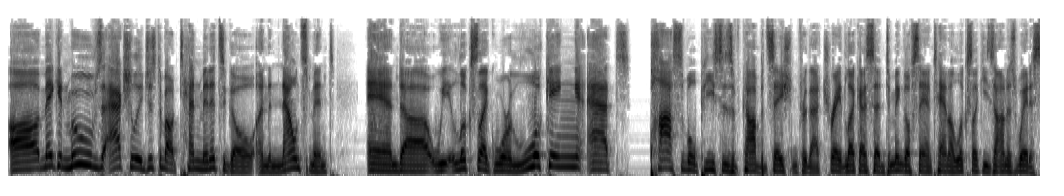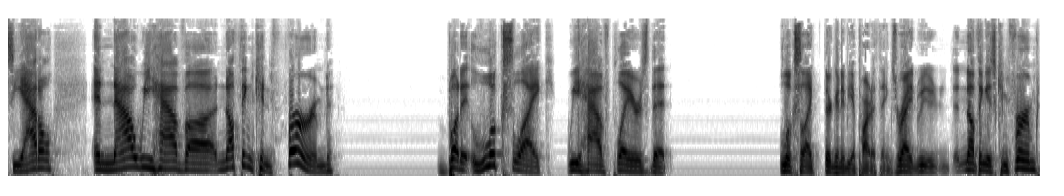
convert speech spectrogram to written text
uh, making moves actually just about 10 minutes ago, an announcement, and uh, we it looks like we're looking at possible pieces of compensation for that trade. Like I said, Domingo Santana looks like he's on his way to Seattle. And now we have uh, nothing confirmed, but it looks like we have players that looks like they're going to be a part of things, right? We, nothing is confirmed.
